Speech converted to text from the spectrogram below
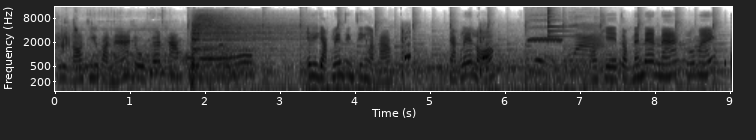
เอริกรอคิวก่อนนะ ดูเพื่อนทำโอ้โหเอริกอยากเล่นจริงๆเหรอครับ อยากเล่นเหรอ โอเค จับแน่นๆนะ รู้ไหมอ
